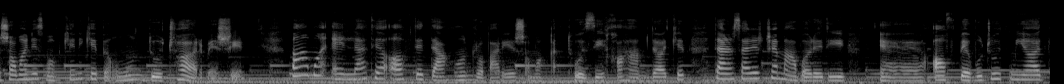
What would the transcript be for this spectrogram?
شما نیز ممکنه که به اون دوچار بشید و اما علت آفت دهان رو برای شما توضیح خواهم داد که در اثر چه مواردی آفت به وجود میاد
